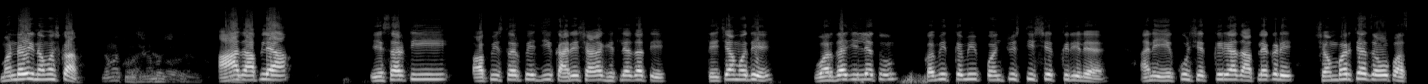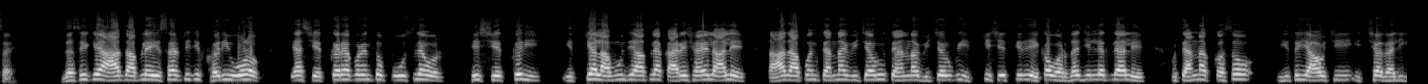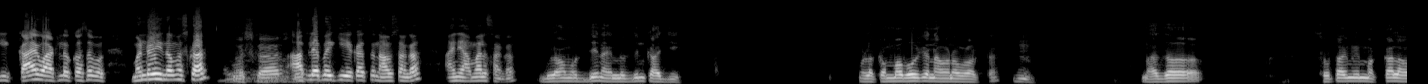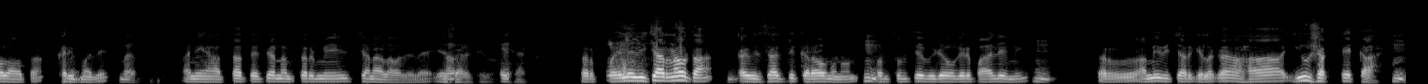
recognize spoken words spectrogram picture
मंडळी नमस्कार. आज आपल्या एस आर टी ऑफिस तर्फे जी कार्यशाळा घेतल्या जाते त्याच्यामध्ये वर्धा जिल्ह्यातून कमीत कमी पंचवीस तीस शेतकरी आले आहे आणि एकूण शेतकरी आज आपल्याकडे शंभरच्या जवळपास आहे. जसे की आज आपल्या एस आर टीची खरी ओळख या शेतकऱ्यापर्यंत पोहोचल्यावर हे शेतकरी इतक्या लांबून जे आपल्या कार्यशाळेला आले तर आज आपण त्यांना विचारू त्यांना विचारू की इतके शेतकरी एका वर्धा जिल्ह्यातले आले मग त्यांना कसं इथे यावची इच्छा झाली की काय वाटलं कसं मंडळी नमस्कार नमस्कार आपल्यापैकी एकाचं नाव सांगा आणि आम्हाला सांगा गुलामुद्दीन ऐनुद्दीन काजी मला कंबाभाऊच्या नावानं ओळखता हम्म. माझं स्वतः मी मक्का लावला होता खरीपमध्ये बर. आणि आता त्याच्यानंतर मी चना लावलेला आहे. एस आर टी हे सर तर पहिले विचार नव्हता का एस आर टी करावं म्हणून हम्म. पण तुमचे व्हिडिओ वगैरे पाहिले मी हम्म. तर आम्ही विचार केला का हा येऊ शकते का हम्म.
